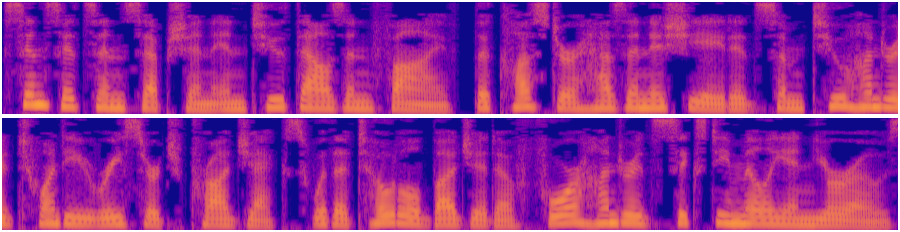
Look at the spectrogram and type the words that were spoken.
Since its inception in 2005, the cluster has initiated some 220 research projects with a total budget of €460 million, Euros,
